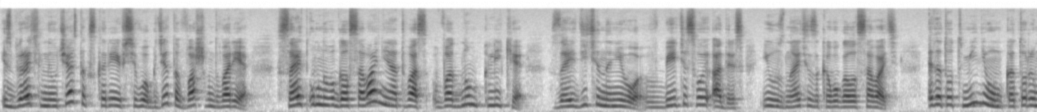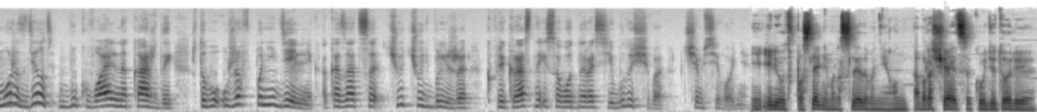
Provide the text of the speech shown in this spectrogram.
Избирательный участок, скорее всего, где-то в вашем дворе. Сайт умного голосования от вас в одном клике. Зайдите на него, вбейте свой адрес и узнайте, за кого голосовать. Это тот минимум, который может сделать буквально каждый, чтобы уже в понедельник оказаться чуть-чуть ближе к прекрасной и свободной России будущего, чем сегодня. Или вот в последнем расследовании он обращается к аудитории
